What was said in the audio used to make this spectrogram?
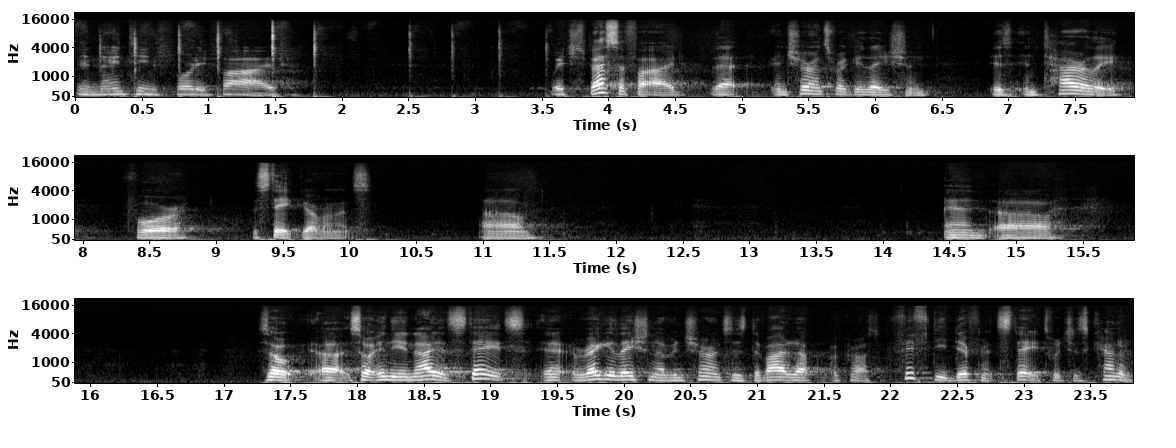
in 1945, which specified that insurance regulation is entirely for the state governments. Um, and uh, so, uh, so in the United States, uh, regulation of insurance is divided up across 50 different states, which is kind of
